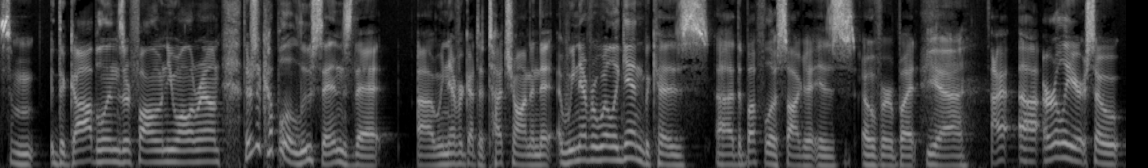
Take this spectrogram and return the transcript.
Some the goblins are following you all around. There's a couple of loose ends that uh, we never got to touch on, and that we never will again because uh, the Buffalo Saga is over. But yeah. I, uh, earlier, so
